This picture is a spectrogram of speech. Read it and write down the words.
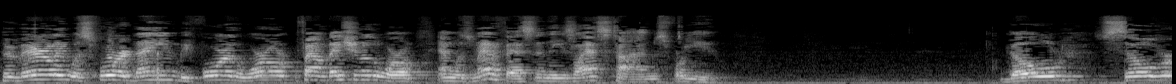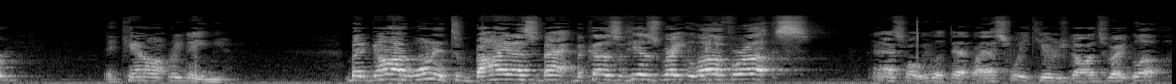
who verily was foreordained before the world foundation of the world, and was manifest in these last times for you. Gold, silver, it cannot redeem you. But God wanted to buy us back because of His great love for us. And that's what we looked at last week. Here's God's great love.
